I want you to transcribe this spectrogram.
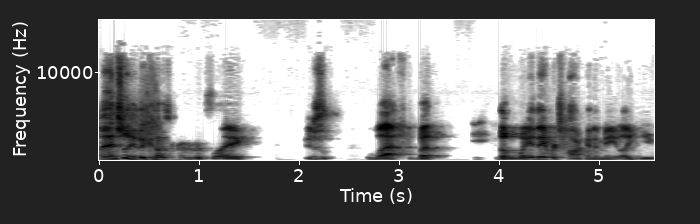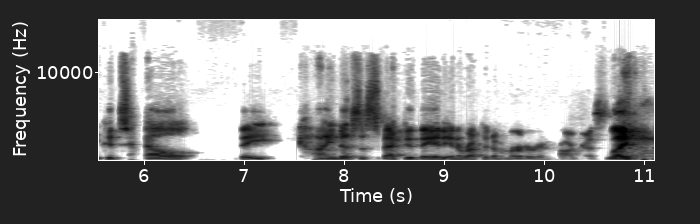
eventually the coast guard was like just left. But the way they were talking to me like you could tell they kind of suspected they had interrupted a murder in progress. Like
